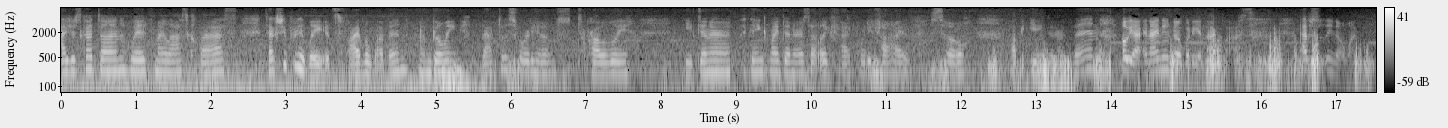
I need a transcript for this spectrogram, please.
I just got done with my last class. It's actually pretty late. It's 5.11. I'm going back to the sorority house to probably eat dinner. I think my dinner is at like 5.45, so I'll be eating dinner then. Oh yeah, and I knew nobody in that class. Absolutely no one.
